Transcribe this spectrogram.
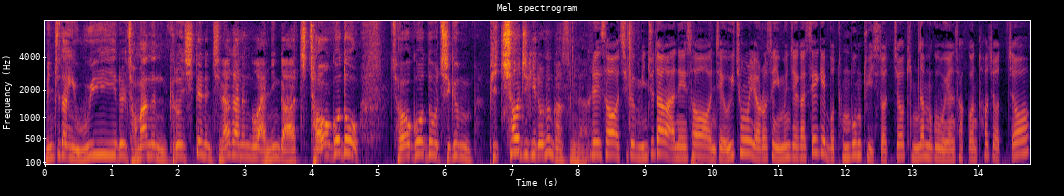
민주당이 우위를 점하는 그런 시대는 지나가는 거 아닌가. 적어도 적어도 지금 비춰지기로는 그렇습니다. 그래서 지금 민주당 안에서 이제 의총을 열어서 이 문제가 세게 뭐 돈봉투 있었죠. 김남국 의원 사건 터졌죠.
